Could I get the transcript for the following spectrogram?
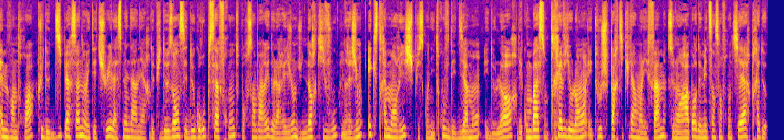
M23. Plus de 10 personnes ont été tuées la semaine dernière. Depuis deux ans, ces deux groupes s'affrontent pour s'emparer de la région du Nord Kivu, une région extrêmement riche puisqu'on y trouve des diamants et de l'or. Les combats sont très violents et touchent particulièrement les femmes. Selon un rapport de Médecins sans frontières, près de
